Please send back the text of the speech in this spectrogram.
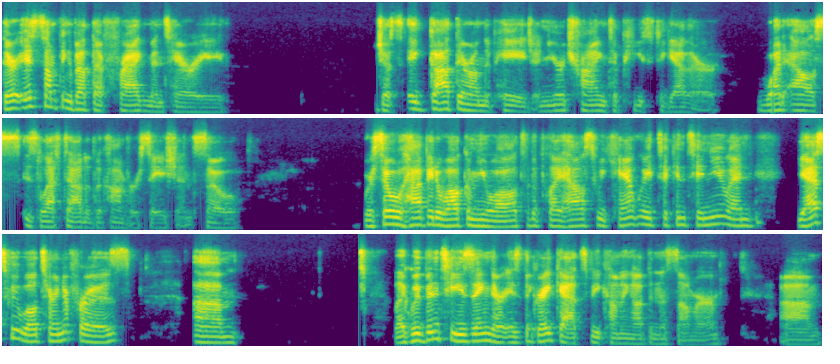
there is something about that fragmentary just it got there on the page and you're trying to piece together what else is left out of the conversation. So we're so happy to welcome you all to the Playhouse. We can't wait to continue. And yes, we will turn to prose. Um, like we've been teasing, there is the Great Gatsby coming up in the summer. Um,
